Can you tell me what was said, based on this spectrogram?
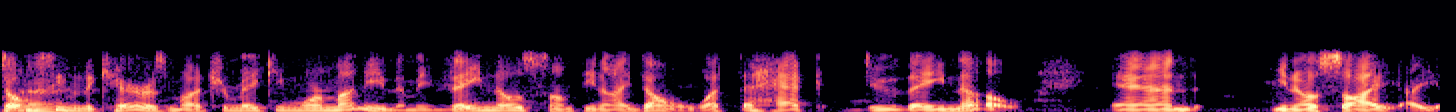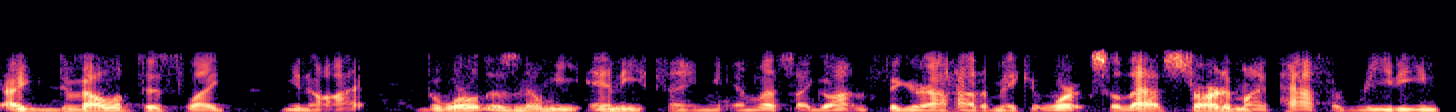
don't Right. seem to care as much or making more money than me. They know something I don't. What the heck do they know? And you know, so I, I, I developed this like, you know, I the world doesn't know me anything unless I go out and figure out how to make it work. So that started my path of reading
